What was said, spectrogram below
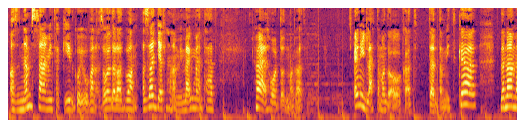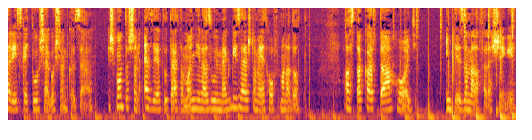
az nem számít, ha két golyó van az oldaladban, az egyetlen, ami megmenthet, ha elhordod magad. Én így láttam a dolgokat. Tedd, amit kell, de nem merészkedj túlságosan közel. És pontosan ezért utáltam annyira az új megbízást, amelyet Hoffman adott. Azt akarta, hogy intézzem el a feleségét.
